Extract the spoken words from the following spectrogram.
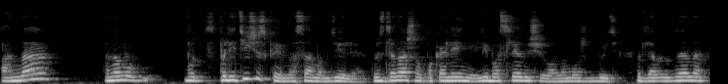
она, она вот в политической на самом деле, то есть для нашего поколения, либо следующего она может быть, вот для, наверное,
